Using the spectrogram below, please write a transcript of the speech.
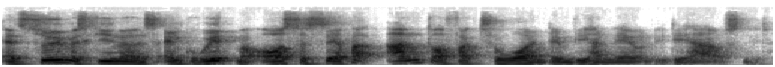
at søgemaskinernes algoritmer også ser på andre faktorer end dem, vi har nævnt i det her afsnit.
